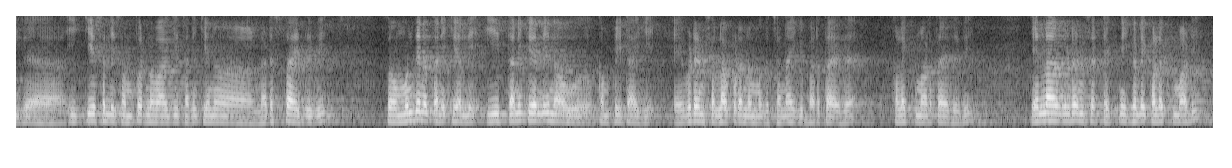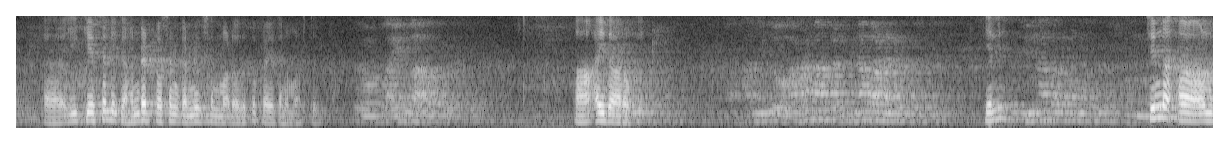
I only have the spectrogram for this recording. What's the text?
ಈಗ ಈ ಕೇಸಲ್ಲಿ ಸಂಪೂರ್ಣವಾಗಿ ತನಿಖೆಯನ್ನು ನಡೆಸ್ತಾ ಇದ್ದೀವಿ. ಸೊ ಮುಂದಿನ ತನಿಖೆಯಲ್ಲಿ, ಈ ತನಿಖೆಯಲ್ಲಿ ನಾವು ಕಂಪ್ಲೀಟಾಗಿ ಎವಿಡೆನ್ಸ್ ಎಲ್ಲ ಕೂಡ ನಮಗೆ ಚೆನ್ನಾಗಿ ಬರ್ತಾ ಇದೆ ಕಲೆಕ್ಟ್ ಮಾಡ್ತಾ ಇದ್ದೀವಿ. ಎಲ್ಲ ಎವಿಡೆನ್ಸ್ ಟೆಕ್ನಿಕಲಿ ಕಲೆಕ್ಟ್ ಮಾಡಿ ಈ ಕೇಸಲ್ಲಿ ಈಗ ಹಂಡ್ರೆಡ್ ಪರ್ಸೆಂಟ್ ಕನ್ವಿಕ್ಷನ್ ಮಾಡೋದಕ್ಕೆ ಪ್ರಯತ್ನ ಮಾಡ್ತೀವಿ. ಐದು ಆರೋಪಿ. ಎಲ್ಲಿ? ಚಿನ್ನ ಅವನು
